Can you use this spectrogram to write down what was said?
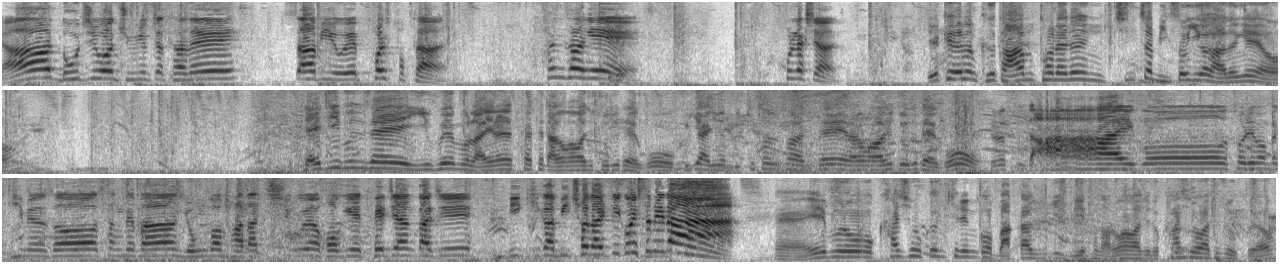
야 노지원 중력 자탄에 사비오의 펄스 폭탄. 환상의 콜렉션. 이렇게 되면 그 다음 턴에는 진짜 믹서기가 가능해요. 대지 분쇄 이후에 뭐 라인한테 나눠가지고 줘도 되고 그게 아니면 미키 선수한테 나눠가지고 줘도 되고 그렇습니다. 아이고 소리방벽 키면서 상대방 용건 받아치고요. 거기에 대지한까지 미키가 미쳐 날뛰고 있습니다. 네, 일부러 카시오 끊기는 거 막아주기 위해서 나눠가지고 카시오한테 줬고요.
